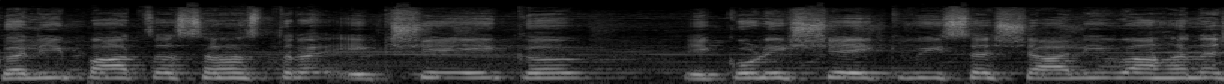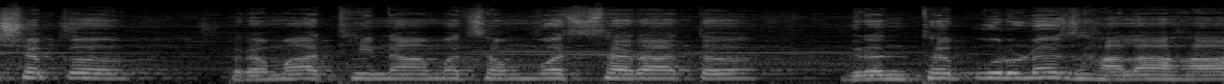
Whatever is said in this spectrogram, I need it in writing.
कली पाच सहस्त्र एकशे एक एकोणीसशे एकवीस शालिवाहन शक प्रमाथी नाम संवत्सरात ग्रंथ पूर्ण झाला हा.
